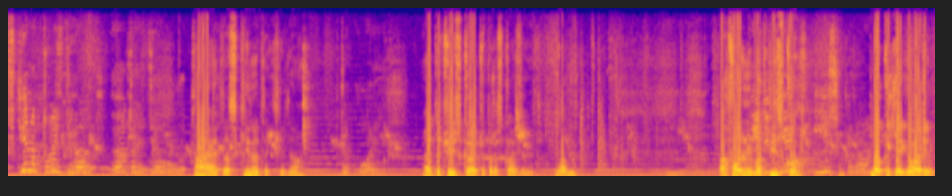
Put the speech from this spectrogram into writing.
Скины кто сделал? Это сделал вот А, это скины такие, да? прикольно. Это что искра что-то рассказывает. Ладно. Оформи подписку. Вот, как я и говорил.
